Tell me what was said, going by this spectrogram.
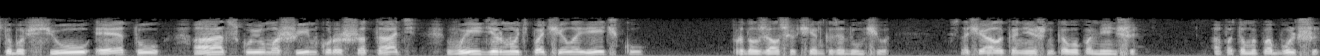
чтобы всю эту адскую машинку расшатать, выдернуть по человечку, — продолжал Шевченко задумчиво. «Сначала, конечно, кого поменьше, а потом и побольше,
